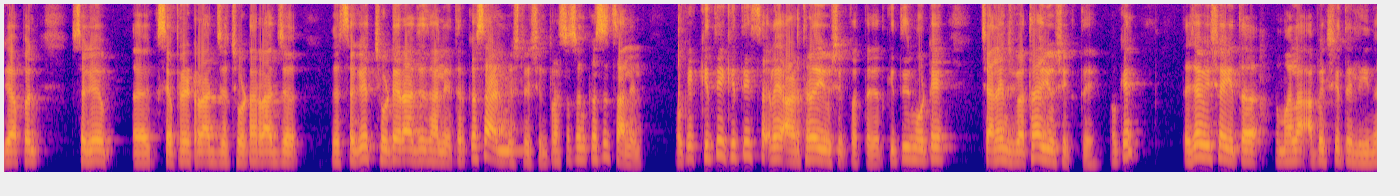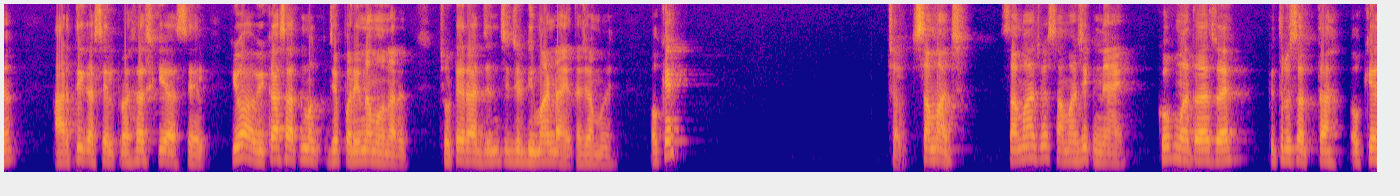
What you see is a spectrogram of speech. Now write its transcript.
जे आपण सगळे सेपरेट राज्य छोटा राज्य जर सगळे छोटे राज्य झाले तर कसं ऍडमिनिस्ट्रेशन प्रशासन कसं चालेल? ओके किती किती सगळे अडथळे येऊ शकतात त्याच्यात? किती मोठे चॅलेंज व्यथा येऊ शकते? ओके त्याच्याविषयी इथं तुम्हाला अपेक्षित लिहिणं. आर्थिक असेल प्रशासकीय असेल किंवा विकासात्मक जे परिणाम होणार आहेत छोटे राज्यांची जी डिमांड आहे त्याच्यामुळे. ओके चलो समाज. समाज व सामाजिक न्याय. खूप महत्वाचं आहे. पितृसत्ता. ओके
